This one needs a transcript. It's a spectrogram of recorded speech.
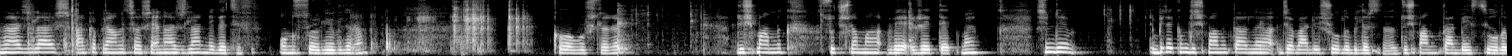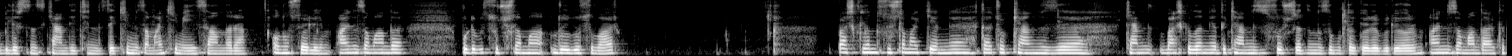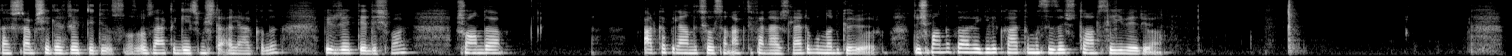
Enerjiler, arka planda çalışan enerjiler negatif. Onu söyleyebilirim. Kova burçları. Düşmanlık, suçlama ve reddetme. Şimdi bir takım düşmanlıklarla cebelleşiyor olabilirsiniz. Düşmanlıklar besliyor olabilirsiniz kendi içinizde. Kimi zaman kimi insanlara. Onu söyleyeyim. Aynı zamanda burada bir suçlama duygusu var. Başkalarını suçlamak yerine daha çok kendinizi kendi başkalarını ya da kendinizi suçladığınızı burada görebiliyorum. Aynı zamanda arkadaşlar bir şeyleri reddediyorsunuz. Özellikle geçmişle alakalı bir reddediş var. Şu anda arka planda çalışan aktif enerjilerde bunları görüyorum. Düşmanlıklarla ilgili kartımı size şu tavsiyeyi veriyor.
